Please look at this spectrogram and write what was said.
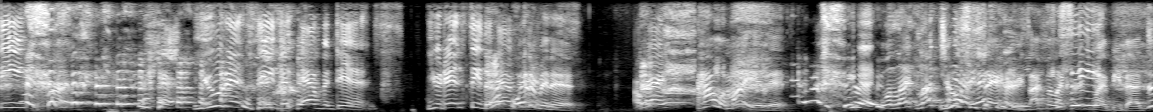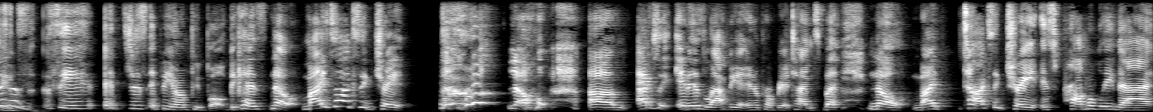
see her. you didn't see the evidence. You didn't see the evidence. Wait a minute. Okay. How am I in it? yeah. Well, let, let Chelsea yeah, say hers. I feel like see, hers might be bad too. Is, see, it's just it be your own people because no, my toxic trait. no, um, actually, it is laughing at inappropriate times, but no, my toxic trait is probably that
